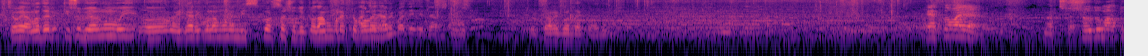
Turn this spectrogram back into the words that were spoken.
আচ্ছা আমাদের কিছু মনে ওই ওই গাড়িগুলো মনে মিস করছে শুধু একটু দামগুলো একটু বলে আচ্ছা, দেন। দেখে একটু আরেকবার দেখা হবে আচ্ছা। শুধুমাত্র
